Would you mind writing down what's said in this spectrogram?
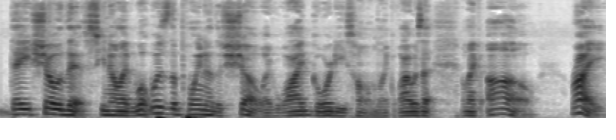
they show this? You know, like what was the point of the show? Like why Gordy's home? Like why was that? I'm like, oh, right,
